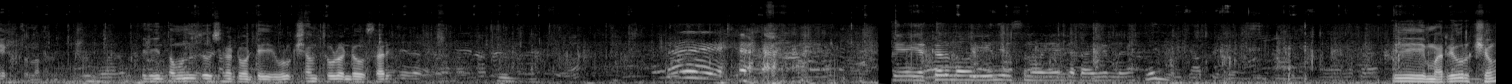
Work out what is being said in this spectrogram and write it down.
ఎక్కుతున్నాం ఇది ఇంతకుముందు చూసినటువంటి వృక్షం చూడండి ఒకసారి ఏం చేస్తున్నావు ఏం కథ ఏం లేదు ఇది మర్రి వృక్షం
